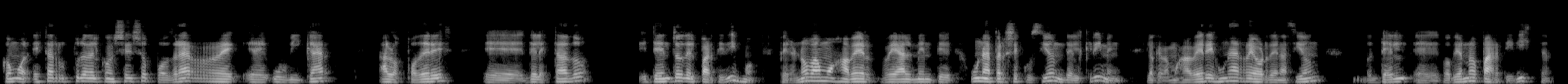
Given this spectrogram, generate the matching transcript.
cómo esta ruptura del consenso podrá reubicar a los poderes eh, del Estado dentro del partidismo, pero no vamos a ver realmente una persecución del crimen. Lo que vamos a ver es una reordenación del gobierno partidista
